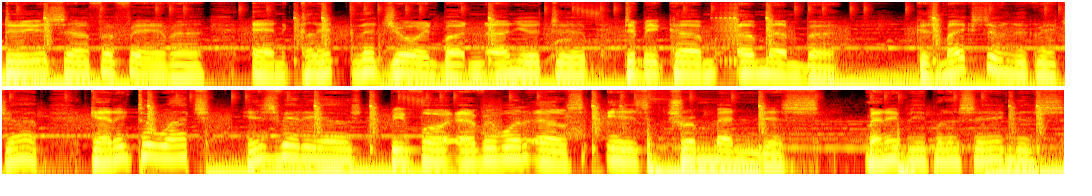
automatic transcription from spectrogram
Do yourself a favor and click the join button on YouTube to become a member. Because Mike's doing a great job getting to watch his videos before everyone else is tremendous. Many people are saying this.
